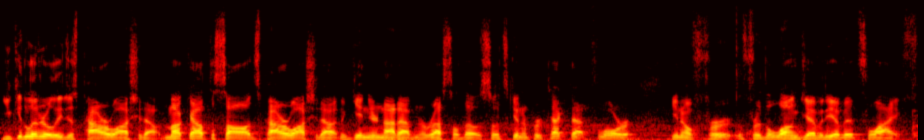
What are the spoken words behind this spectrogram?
you can literally just power wash it out, muck out the solids, power wash it out, and again, you're not having to wrestle those. So it's going to protect that floor, you know, for, for the longevity of its life.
